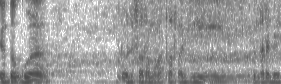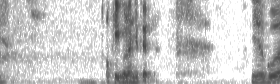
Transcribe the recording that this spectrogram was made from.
Itu gue udah ada suara motor lagi. Bentar ya guys. Oke gue lanjut ya ya gue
